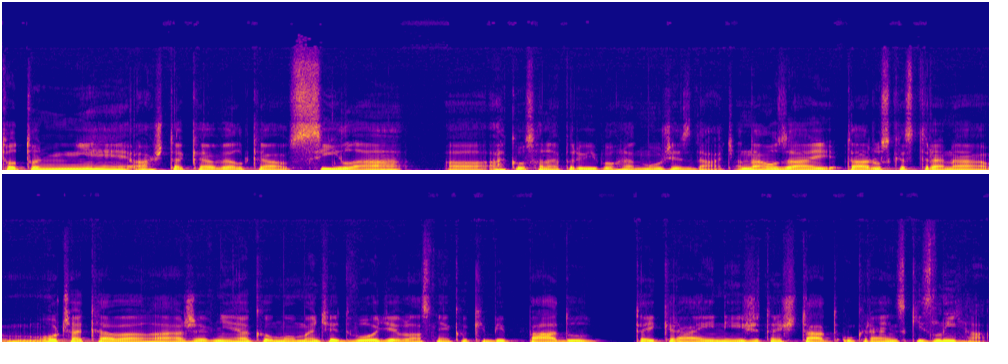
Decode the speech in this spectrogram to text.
Toto nie je až taká veľká síla, ako sa na prvý pohľad môže zdať. Naozaj tá ruská strana očakávala, že v nejakom momente dôjde vlastne ako keby pádu tej krajiny, že ten štát ukrajinský zlyha.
